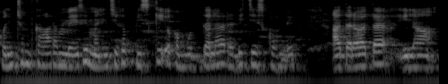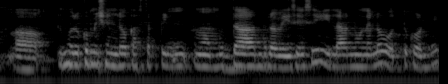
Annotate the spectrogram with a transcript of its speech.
కొంచెం కారం వేసి మంచిగా పిసికి ఒక ముద్దలా రెడీ చేసుకోండి. ఆ తర్వాత ఇలా మురుకు మిషన్లో కాస్త పిన్ ముద్ద అందులో వేసేసి ఇలా నూనెలో ఒత్తుకోండి.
